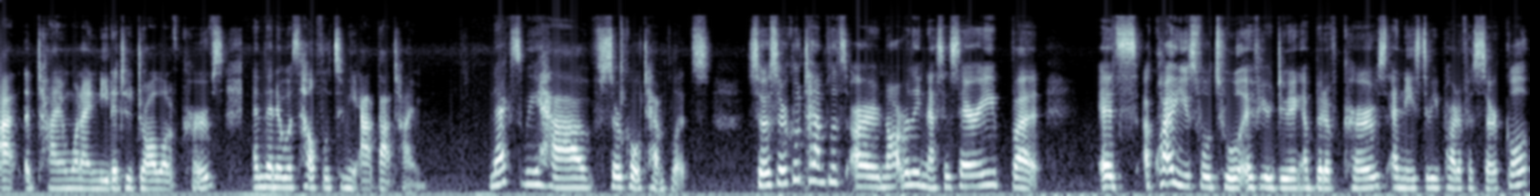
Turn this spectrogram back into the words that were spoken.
at a time when I needed to draw a lot of curves, and then it was helpful to me at that time. Next, we have circle templates. So circle templates are not really necessary, but it's a quite useful tool if you're doing a bit of curves and needs to be part of a circle.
